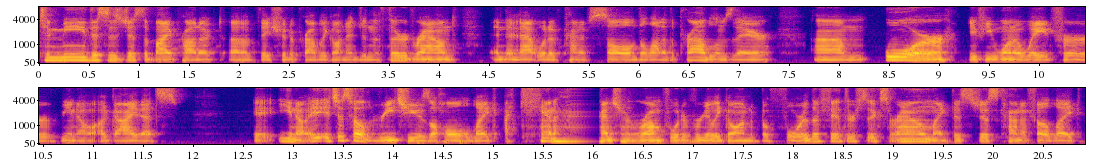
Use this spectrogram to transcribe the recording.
To me, this is just a byproduct of they should have probably gone edge in the third round, and then that would have kind of solved a lot of the problems there. Um, or if you want to wait for you know a guy that's it, you know, it, it, just felt reachy as a whole. Like I can't imagine Rumph would have really gone before the fifth or sixth round. Like this just kind of felt like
